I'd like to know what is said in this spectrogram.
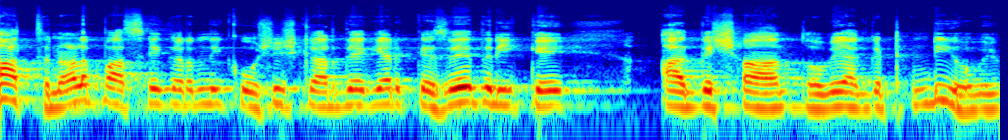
ਹੱਥ ਨਾਲ ਪਾਸੇ ਕਰਨ ਦੀ ਕੋਸ਼ਿਸ਼ ਕਰਦੇ ਆ ਕਿ ਯਾਰ ਕਿਸੇ ਤਰੀਕੇ ਅੱਗ ਸ਼ਾਂਤ ਹੋਵੇ, ਅੱਗ ਠੰਡੀ ਹੋਵੇ।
